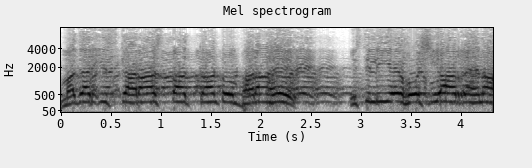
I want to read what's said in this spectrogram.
مگر اس کا راستہ کانٹوں بھرا ہے۔ اس لیے ہوشیار رہنا۔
